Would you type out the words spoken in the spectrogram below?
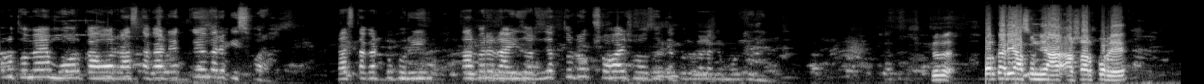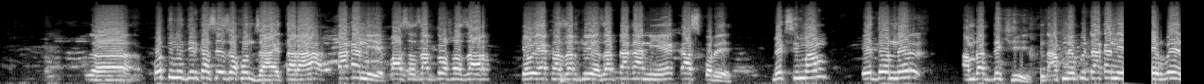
প্রথমে মোর গাঁৱৰ রাস্তাঘাট একেবারে পিছপরা রাস্তাঘাটটো করি তারপরে রাইজর যতটুক সহায় সহযোগিতা করবে লাগে মই করি সরকারি আসনে আসার পরে আহ, প্রতিনিধির কাছে যখন যায় তারা টাকা নিয়ে পাঁচ হাজার দশ হাজার কেউ এক হাজার দুই হাজার টাকা নিয়ে কাজ করে ম্যাক্সিমাম এই ধরনের আমরা দেখি। আপনি কি টাকা নিয়ে করবেন?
